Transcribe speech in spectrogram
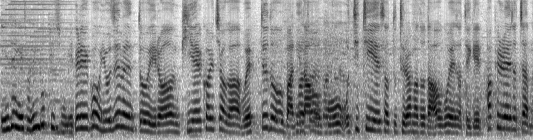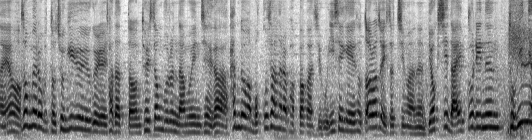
인생에서 행복해집니다. 그리고 요즘은 또 이런 BL 컬처가 웹드도 많이 맞아요, 나오고 맞아요. OTT에서 또 드라마도 나오고 해서 되게 파퓰러해졌잖아요. 선배로부터 조기 교육을 받았던 될성 부른 나무인 제가 한동안 먹고 사느라 바빠가지고 이 세계에서 떨어져 있었지만은 역시 나의 뿌리는 독인녀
